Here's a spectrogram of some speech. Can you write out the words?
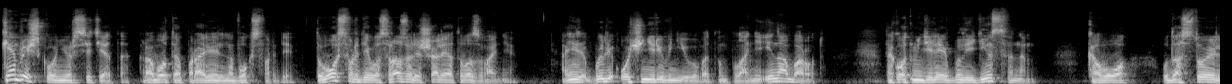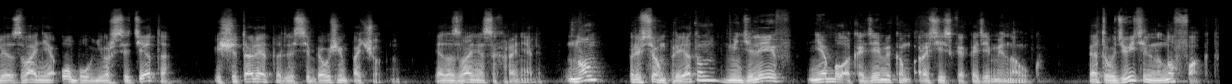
Кембриджского университета, работая параллельно в Оксфорде, то в Оксфорде его сразу лишали этого звания. Они были очень ревнивы в этом плане. И наоборот. Так вот, Менделеев был единственным, кого удостоили звания оба университета и считали это для себя очень почетным. И это звание сохраняли. Но при всем при этом Менделеев не был академиком Российской Академии Наук. Это удивительно, но факт.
